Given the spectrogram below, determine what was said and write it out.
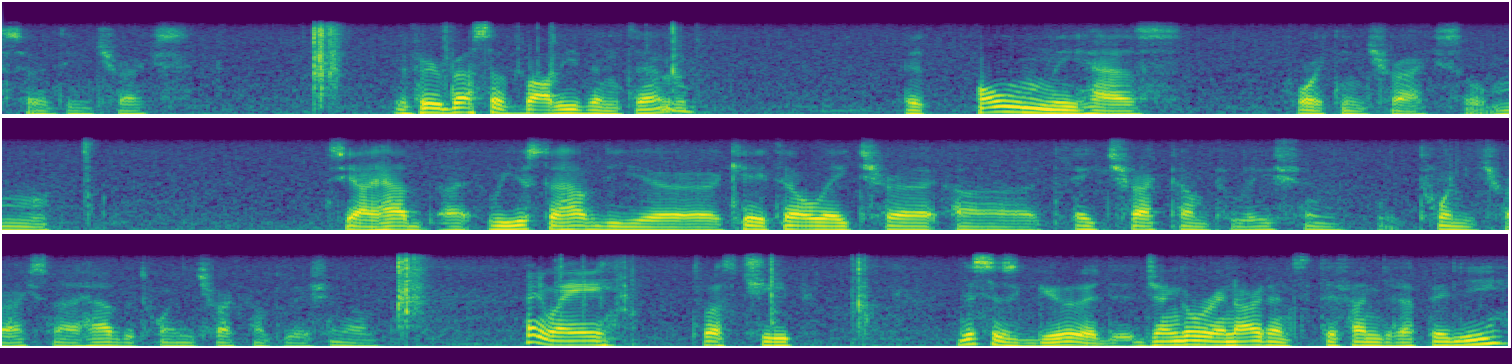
17 tracks. The very best of Bobby Vinton. It only has 14 tracks, so mm. See, I had uh, we used to have the uh, K-tel 8 track uh, 8 track compilation with 20 tracks, and I have the 20 track compilation on. Anyway, it was cheap. This is good. Django Reinhardt and Stéphane Grappelli,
